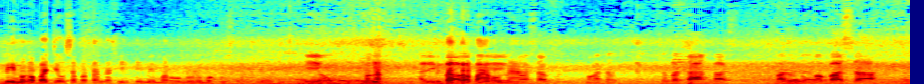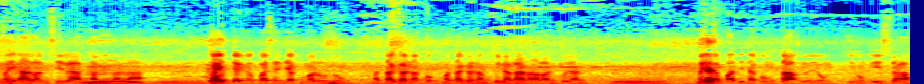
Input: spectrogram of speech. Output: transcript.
May mga badyaw sa Batangas City, may marunong na mag-construction. Eh, yung Mga halimbawa, Nagtatrabaho eh, na. mga sa, mga ta- sa Batangas, marunong mabasa, may alam sila, kami wala. Mm, Kahit kami magbasa, hindi ako marunong. Matagal na ko, matagal lang pinag-aralan ko yan. Mm. May Eh, kapatid akong tatlo, yung, yung isa,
